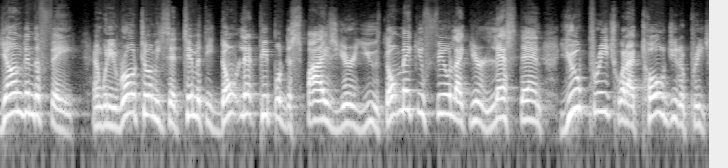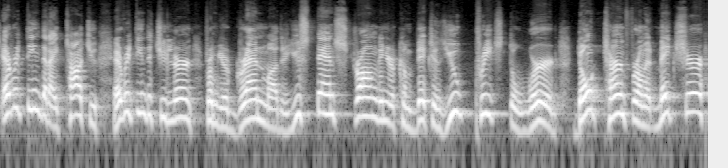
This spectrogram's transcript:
young in the faith. And when he wrote to him, he said, Timothy, don't let people despise your youth. Don't make you feel like you're less than. You preach what I told you to preach. Everything that I taught you, everything that you learned from your grandmother, you stand strong in your convictions. You preach the word. Don't turn from it. Make sure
